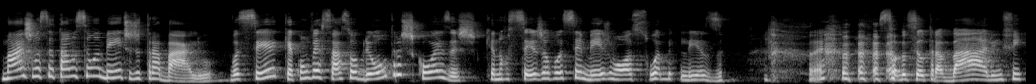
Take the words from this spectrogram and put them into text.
Mas você está no seu ambiente de trabalho. Você quer conversar sobre outras coisas que não seja você mesmo ou a sua beleza. Né? sobre o seu trabalho, enfim.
